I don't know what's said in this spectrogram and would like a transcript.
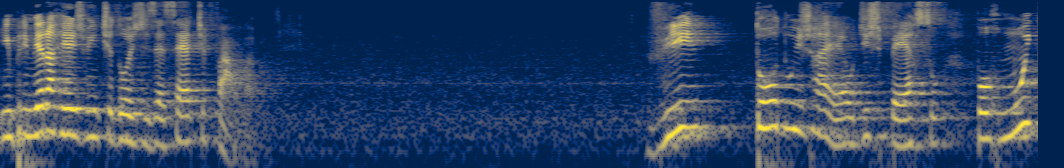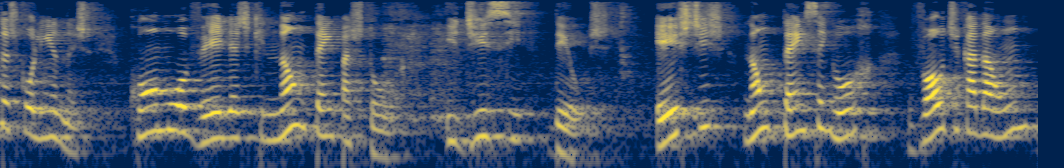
Em 1 Reis 22, 17 fala: Vi todo Israel disperso por muitas colinas, como ovelhas que não têm pastor. E disse Deus: Estes não têm senhor, volte cada um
